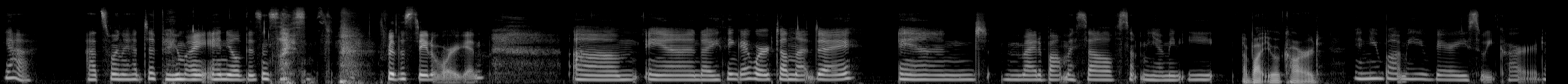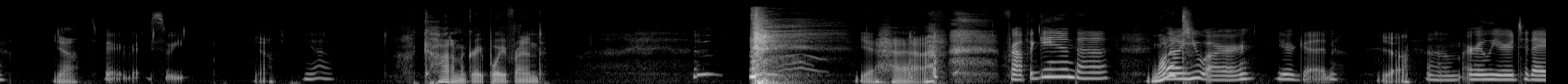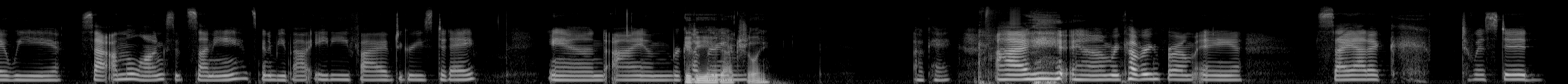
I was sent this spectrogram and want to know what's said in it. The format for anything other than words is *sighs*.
Yeah. That's when I had to pay my annual business *laughs* license for the state of Oregon. Um, and I think I worked on that day and might have bought myself something yummy to eat. I bought you a card. And you bought me a very sweet card. Yeah. It's very, very sweet. Yeah. Yeah. God, I'm a great boyfriend. *laughs* yeah. Propaganda. What? No, you are. You're good. Yeah. Um, earlier today, we sat on the lawn because it's sunny. It's going to be about 85 degrees today. And I am recovering. 88, actually. Okay. *laughs* I am recovering from a sciatic twisted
